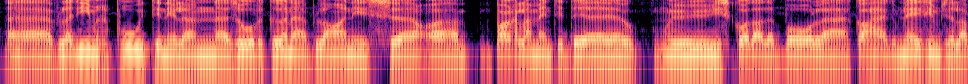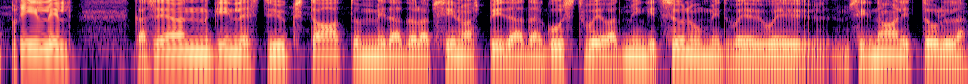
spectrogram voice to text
Äh, Vladimir Putinil on suur kõne plaanis äh, parlamentide ühiskodade poole kahekümne esimesel aprillil ka see on kindlasti üks daatum, mida tuleb silmas pidada, kust võivad mingid sõnumid või, või signaalid tulla.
